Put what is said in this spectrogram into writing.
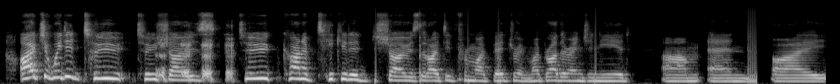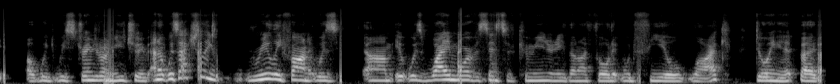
I actually we did two two shows, two kind of ticketed shows that I did from my bedroom. My brother engineered, um, and I uh, we, we streamed it on YouTube, and it was actually really fun. It was um, it was way more of a sense of community than I thought it would feel like doing it. But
